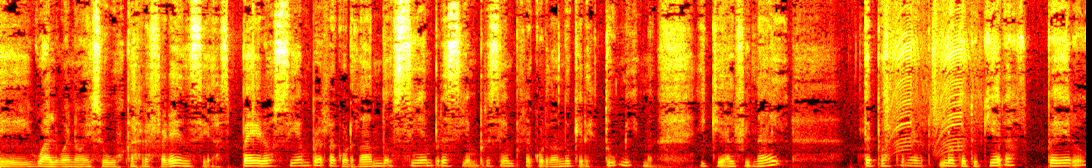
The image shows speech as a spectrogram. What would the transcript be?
Eh, igual, bueno, eso, buscas referencias, pero siempre recordando, siempre, siempre, siempre recordando que eres tú misma y que al final te puedes poner lo que tú quieras, pero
